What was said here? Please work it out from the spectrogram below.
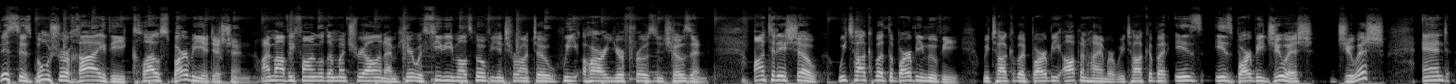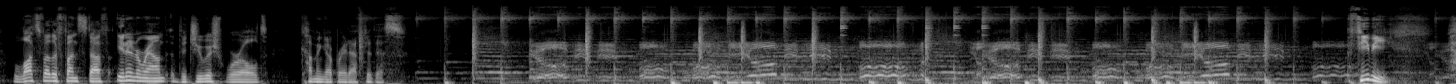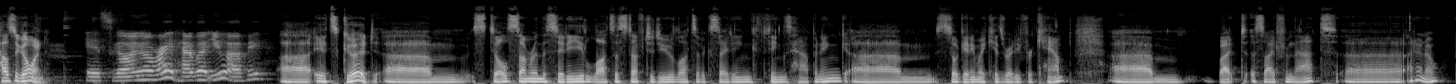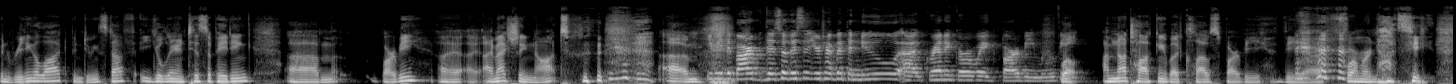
This is Bonjour Chai, the Klaus Barbie edition. I'm Avi Finegold in Montreal, and I'm here with Phoebe Maltz Bovy in Toronto. We are your Frozen Chosen. On today's show, we talk about the Barbie movie. We talk about Barbie Oppenheimer. We talk about is is Barbie Jewish? Jewish? And lots of other fun stuff in and around the Jewish world coming up right after this. Phoebe, how's it going? It's going all right. How about you, Avi? Uh, it's good. Um, still summer in the city. Lots of stuff to do. Lots of exciting things happening. Um, still getting my kids ready for camp. Um, but aside from that, uh, I don't know. Been reading a lot. Been doing stuff. You're anticipating um, Barbie. I, am actually not. um, you mean the Barbie? So this is you're talking about the new uh, Greta Gerwig Barbie movie. Well, I'm not talking about Klaus Barbie, the uh, former Nazi.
